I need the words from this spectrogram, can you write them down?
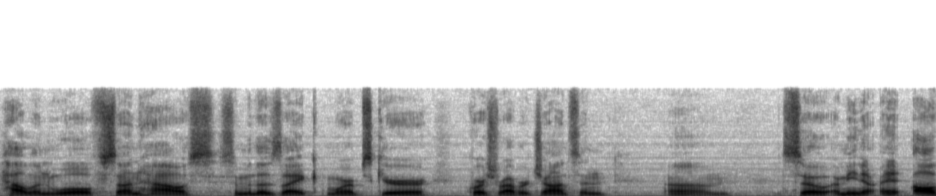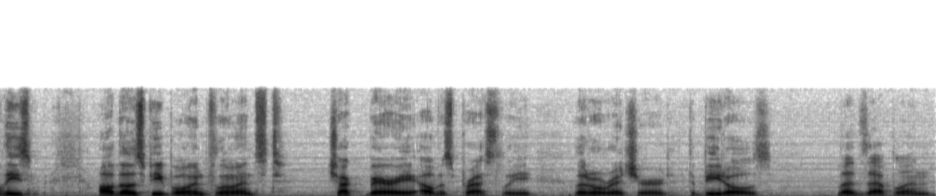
Howlin' Wolf, Son House, some of those like more obscure. Of course, Robert Johnson. Um, so I mean, uh, all these, all those people influenced Chuck Berry, Elvis Presley, Little Richard, the Beatles, Led Zeppelin,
